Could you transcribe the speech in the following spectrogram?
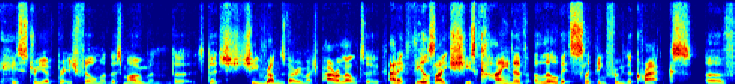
history of British film at this moment that that she runs very much parallel to, and it feels like she's kind of a little bit slipping through the cracks of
